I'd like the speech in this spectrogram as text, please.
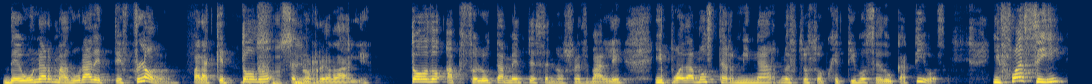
de una armadura de teflón para que todo se nos regale todo absolutamente se nos resbale y podamos terminar nuestros objetivos educativos. Y fue así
